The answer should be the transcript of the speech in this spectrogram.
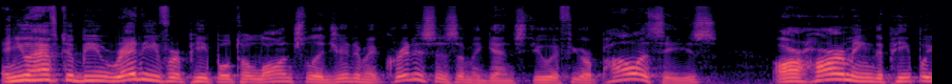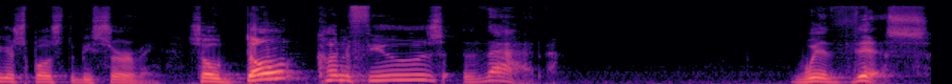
And you have to be ready for people to launch legitimate criticism against you if your policies are harming the people you're supposed to be serving. So don't confuse that with this.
